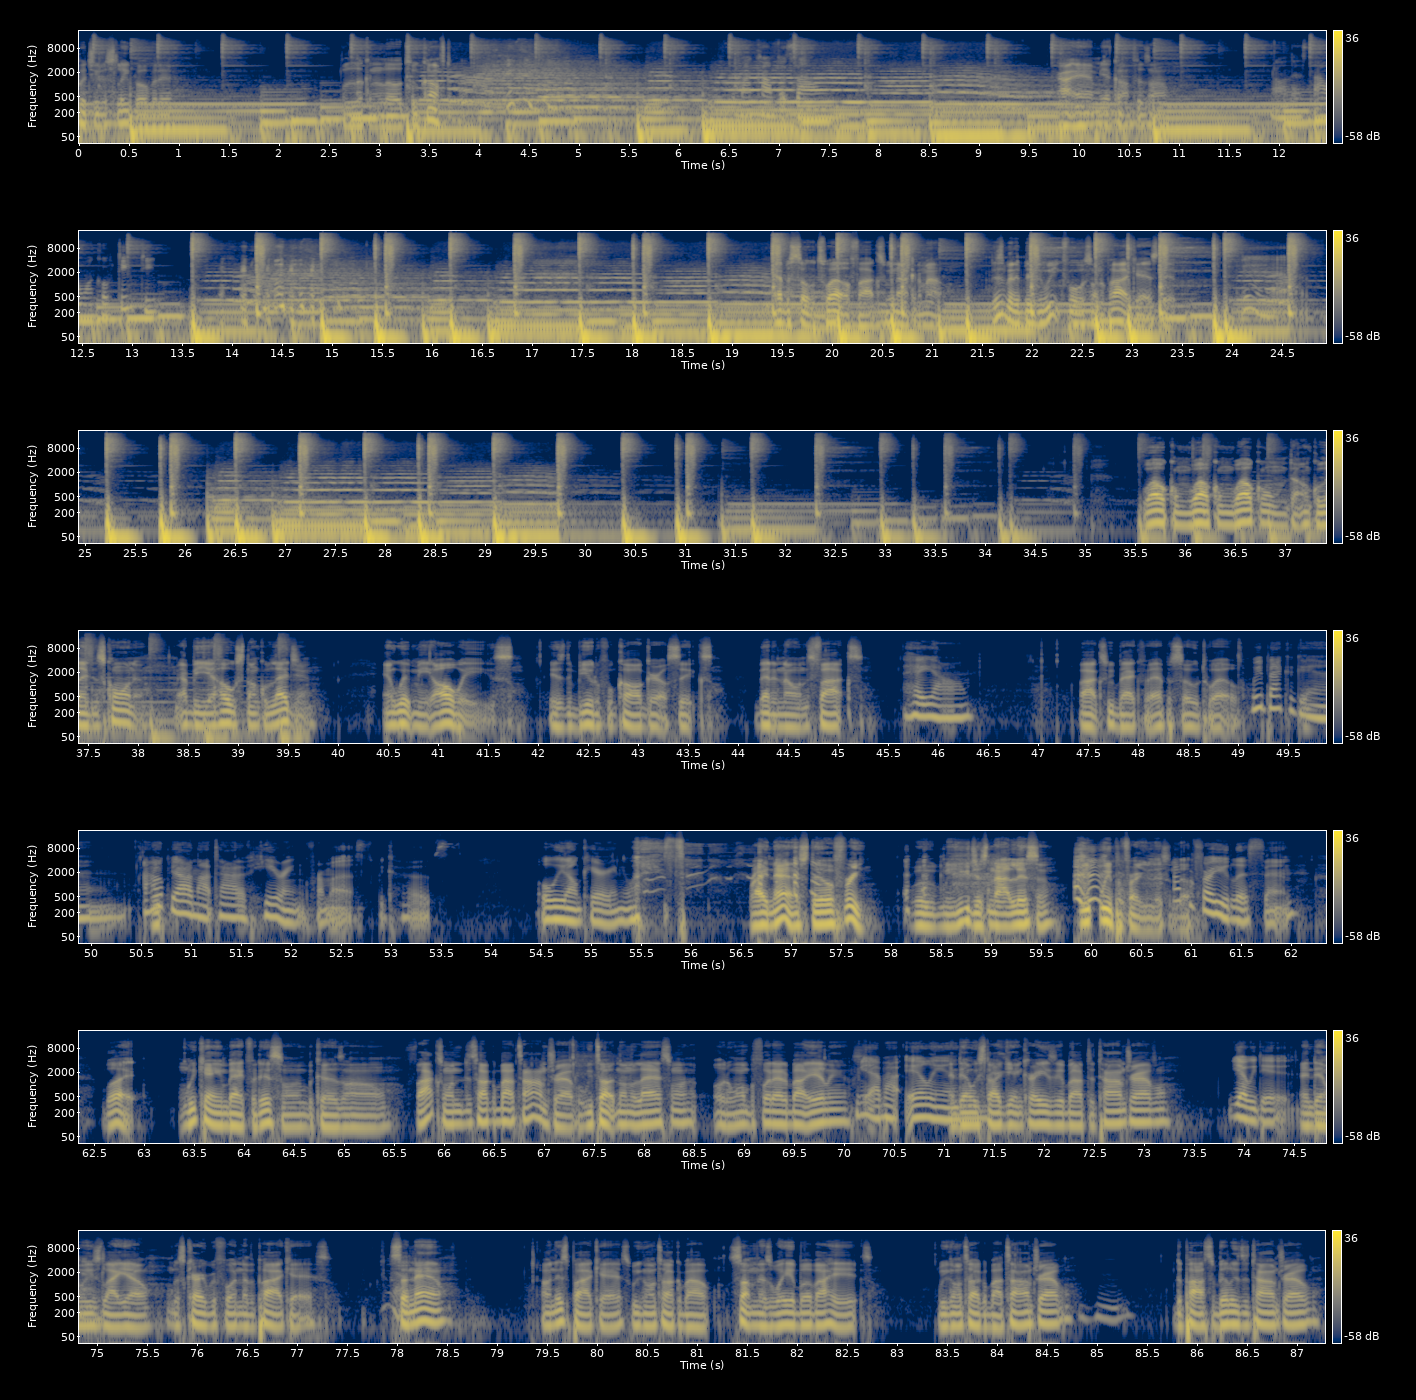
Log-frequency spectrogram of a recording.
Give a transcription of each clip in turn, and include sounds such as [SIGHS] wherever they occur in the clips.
put you to sleep over there. Looking a little too comfortable. [LAUGHS] My comfort zone. I am your comfort zone. That's I want to go deep, deep. [LAUGHS] Episode 12, Fox. We're knocking them out. This has been a busy week for us on the podcast. Then. Welcome, welcome, welcome to Uncle Legend's Corner. I'll be your host, Uncle Legend. And with me always is the beautiful call girl six, better known as Fox. Hey y'all, Fox, we back for episode 12. we back again. I We- hope y'all are not tired of hearing from us because well, we don't care anyways. [LAUGHS] Right now, it's still free. I mean, you just not listen. We, we prefer you listen, I though. prefer you listen. But we came back for this one because um Fox wanted to talk about time travel. We talked on the last one or the one before that about aliens. Yeah, about aliens. And then we started getting crazy about the time travel. Yeah, we did. And then we was like, yo, let's curb it for another podcast. So now on this podcast, we're gonna talk about something that's way above our heads. We're gonna talk about time travel, Mhm. the possibilities of time travel,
